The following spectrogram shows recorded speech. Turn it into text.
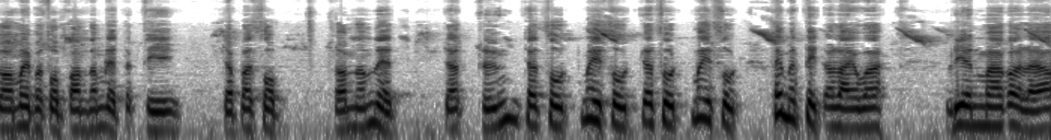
ก็ไม่ประสบความสำเร็จสักที จะประสบความสำเร็จจะถึงจะสุดไม่สุดจะสุดไม่สุดให้มันติดอะไรวะเรียนมาก็แล้ว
